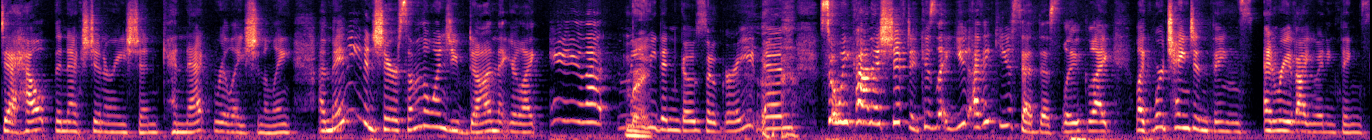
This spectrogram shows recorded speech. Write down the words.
to help the next generation connect relationally and maybe even share some of the ones you've done that you're like, eh, that maybe Right. didn't go so great. And so we kind of shifted because like you I think you said this, Luke, like like we're changing things and reevaluating things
